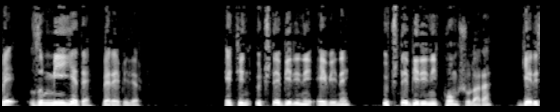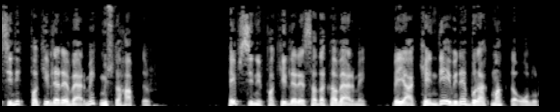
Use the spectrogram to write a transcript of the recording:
ve zımmiye de verebilir. Etin üçte birini evine, üçte birini komşulara, gerisini fakirlere vermek müstehaptır. Hepsini fakirlere sadaka vermek veya kendi evine bırakmak da olur.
